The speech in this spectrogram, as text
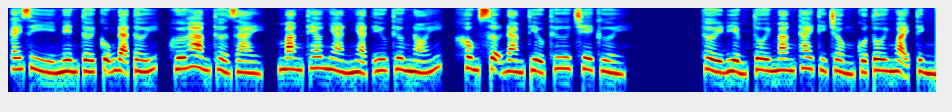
Cái gì nên tới cũng đã tới, hứa hàm thở dài, mang theo nhàn nhạt yêu thương nói, không sợ đàm tiểu thư chê cười. Thời điểm tôi mang thai thì chồng của tôi ngoại tình,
